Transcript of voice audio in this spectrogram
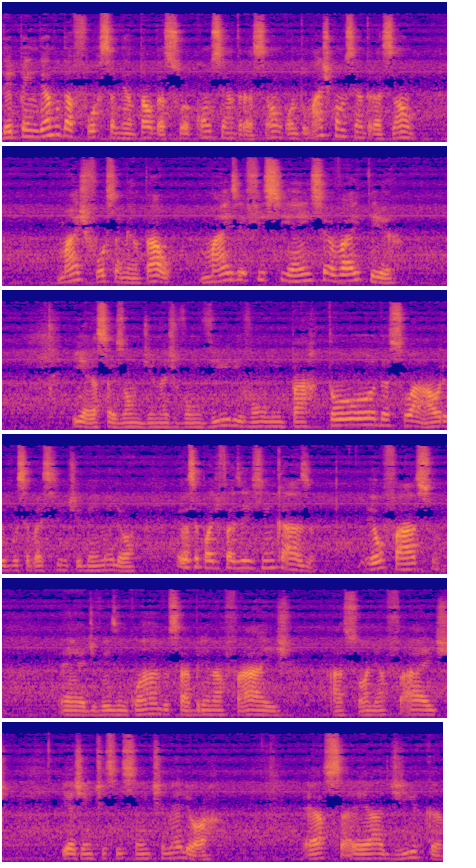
Dependendo da força mental, da sua concentração, quanto mais concentração, mais força mental, mais eficiência vai ter. E essas ondinas vão vir e vão limpar toda a sua aura e você vai se sentir bem melhor. E você pode fazer isso em casa. Eu faço, é, de vez em quando, Sabrina faz, a Sônia faz, e a gente se sente melhor. Essa é a dica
